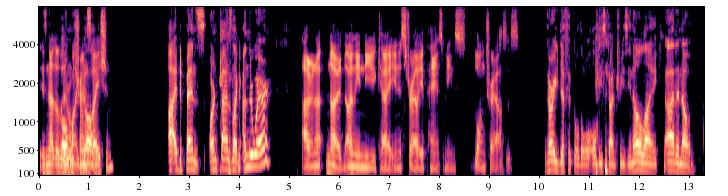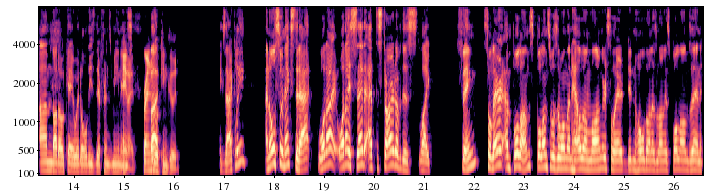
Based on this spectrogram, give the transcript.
Isn't that the oh literal oh translation? Uh, it depends. Aren't pants like underwear? I don't know. No, only in the UK. In Australia, pants means long trousers very difficult all, all these countries you know like i don't know i'm not okay with all these different meanings anyway Brandon looking good exactly and also next to that what i what i said at the start of this like thing soler and polanc polanc was the one that held on longer soler didn't hold on as long as polanc and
